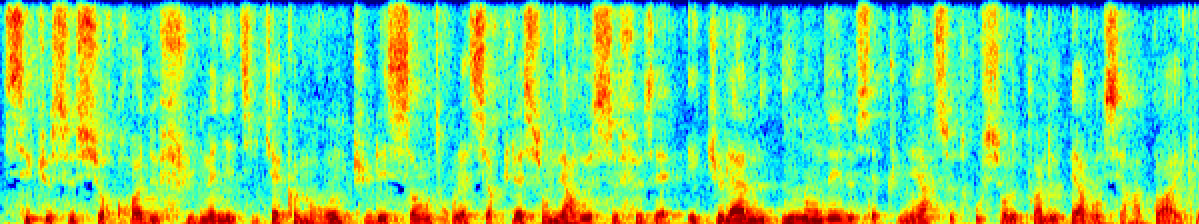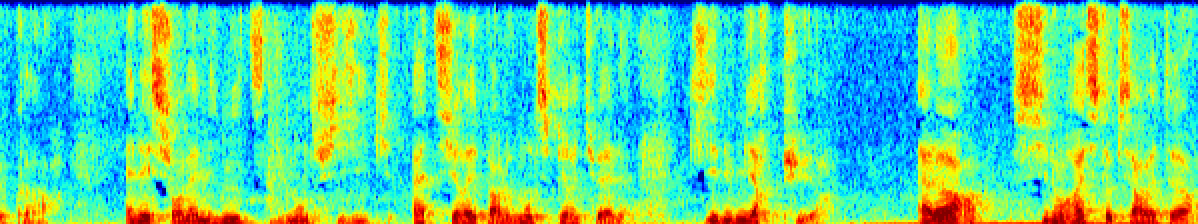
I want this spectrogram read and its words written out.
C'est que ce surcroît de fluide magnétique a comme rompu les centres où la circulation nerveuse se faisait, et que l'âme inondée de cette lumière se trouve sur le point de perdre ses rapports avec le corps. Elle est sur la limite du monde physique, attirée par le monde spirituel, qui est lumière pure, alors, si l'on reste observateur,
